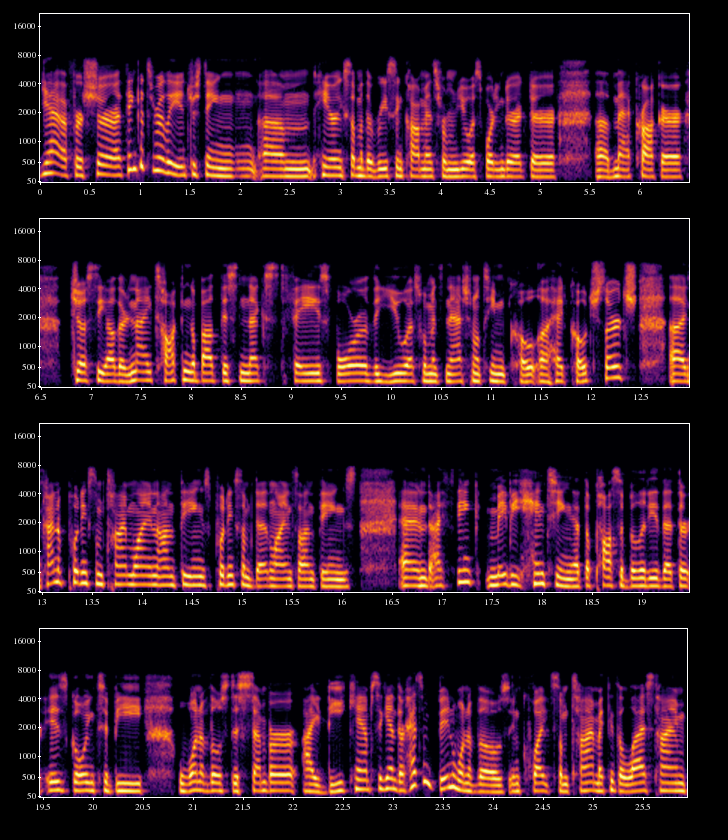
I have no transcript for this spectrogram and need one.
Yeah, for sure. I think it's really interesting um, hearing some of the recent comments from U.S. Sporting Director uh, Matt Crocker just the other night, talking about this next phase for the U.S. Women's National Team co- uh, head coach search, uh, and kind of putting some timeline on things, putting some deadlines on things, and I think maybe hinting at the possibility that there is going to be one of those December ID camps again. There hasn't been one of those in quite some time. I think the last time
